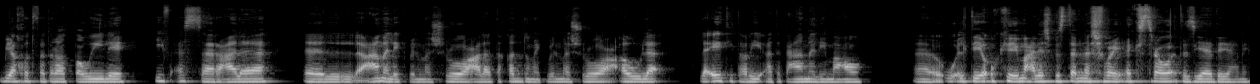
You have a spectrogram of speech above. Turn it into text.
بياخذ فترات طويلة كيف أثر على عملك بالمشروع على تقدمك بالمشروع أو لا؟ لقيتي طريقة تتعاملي معه آه، وقلتي okay معلش بستنى شوي extra وقت زيادة يعني.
